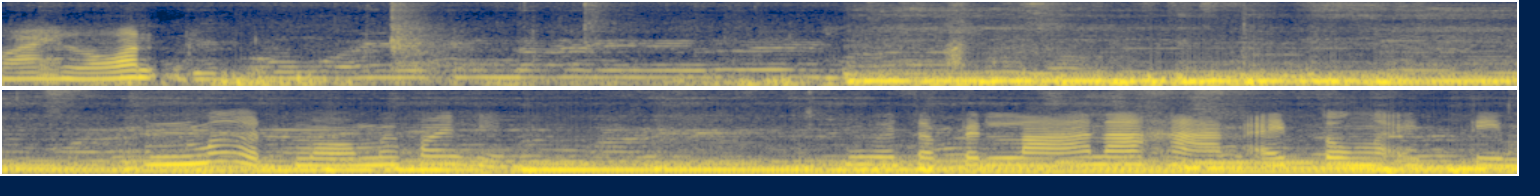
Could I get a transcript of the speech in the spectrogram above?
วายร้อน มันมืดมองไม่ค่อยเห็นนี่ก็จะเป็นร้านอาหารไอตรงไอติม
